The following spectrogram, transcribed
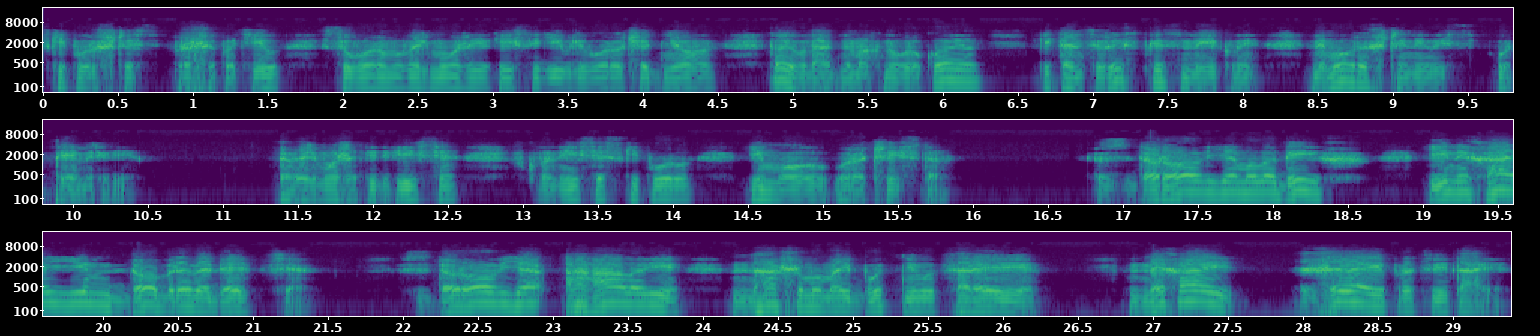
Скіпур щось прошепотів суворому вельможі, який сидів ліворуч од нього, той владно махнув рукою, і танцюристки зникли, немов розчинились у темряві. Вельможа підвівся, вклонився Скіпуру і мовив урочисто. Здоров'я молодих, і нехай їм добре ведеться. Здоров'я Агалові, нашому майбутньому цареві. Нехай живе і процвітає.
